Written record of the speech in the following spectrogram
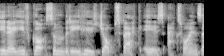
you know, you've got somebody whose job spec is X, Y, and Z,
